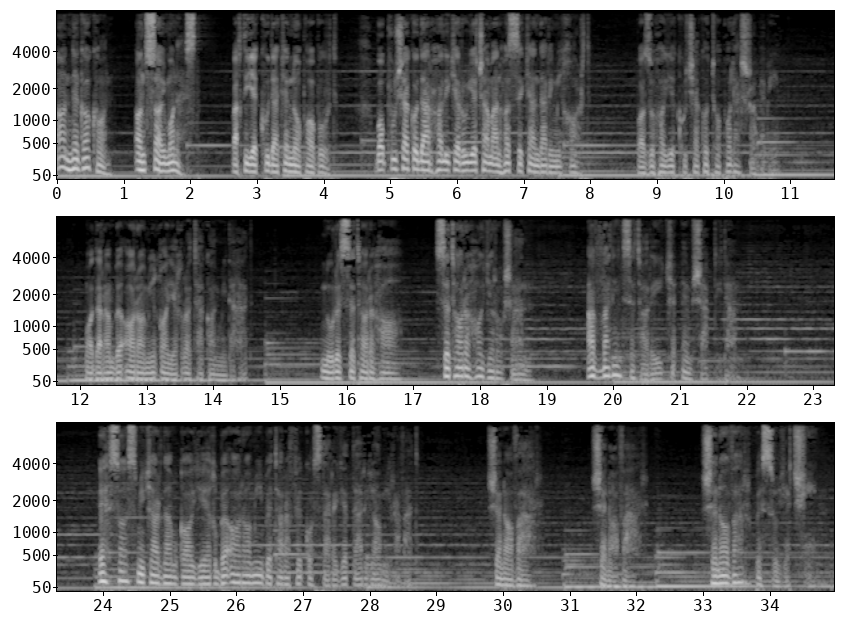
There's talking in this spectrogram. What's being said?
آن نگاه کن. آن سایمون است. وقتی یک کودک نوپا بود با پوشک و در حالی که روی چمنها سکندری می‌خورد بازوهای کوچک و توپلش را ببین. مادرم به آرامی قایق را تکان می‌دهد. نور ستاره ها ستاره های روشن. اولین ستاره ای که امشب دیدم. احساس می کردم قایق به آرامی به طرف گستره دریا می رود شناور شناور شناور به سوی چین.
